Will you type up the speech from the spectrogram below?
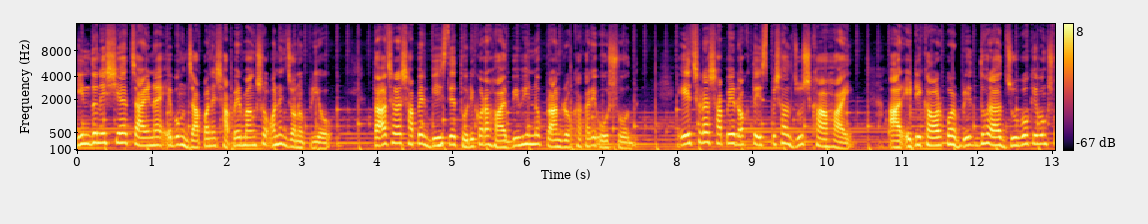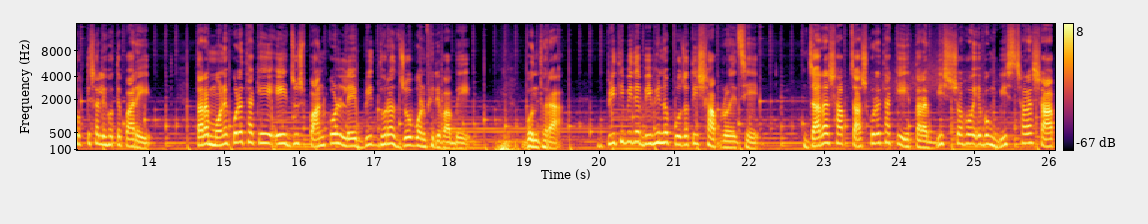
ইন্দোনেশিয়া, চায়না এবং জাপানে সাপের মাংস অনেক জনপ্রিয়। তাছাড়া সাপের বিষ দিয়ে তৈরি করা হয় বিভিন্ন প্রাণ রক্ষাকারী ঔষধ। এছাড়া সাপের রক্তে স্পেশাল জুস খাওয়া হয়। আর এটি খাওয়ার পর বৃদ্ধরা যুবক এবং শক্তিশালী হতে পারে। তারা মনে করে থাকে এই জুস পান করলে বৃদ্ধরা যৌবন ফিরে পাবে। বন্ধুরা, পৃথিবীতে বিভিন্ন প্রজাতির সাপ রয়েছে। যারা সাপ চাষ করে থাকে, তারা বিষসহ এবং বিষ ছাড়া সাপ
